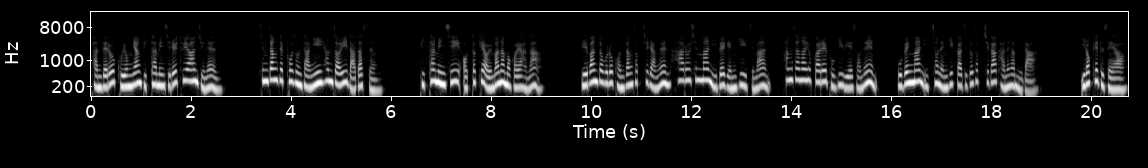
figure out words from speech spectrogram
반대로 고용량 비타민C를 투여한 쥐는 심장세포 손상이 현저히 낮았음. 비타민C 어떻게 얼마나 먹어야 하나? 일반적으로 권장 섭취량은 하루 10만 200mg이지만 항산화 효과를 보기 위해서는 500만 2000mg까지도 섭취가 가능합니다. 이렇게 드세요.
